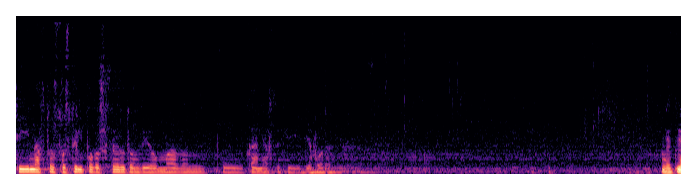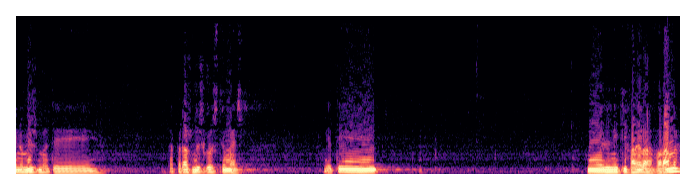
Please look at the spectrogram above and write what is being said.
τι είναι αυτό στο στυλ ποδοσφαίρου των δύο ομάδων που κάνει αυτή τη διαφορά; Γιατί νομίζουμε ότι θα περάσουν δύσκολες στιγμές. Γιατί μια ελληνική φανέλα θα φοράμε,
